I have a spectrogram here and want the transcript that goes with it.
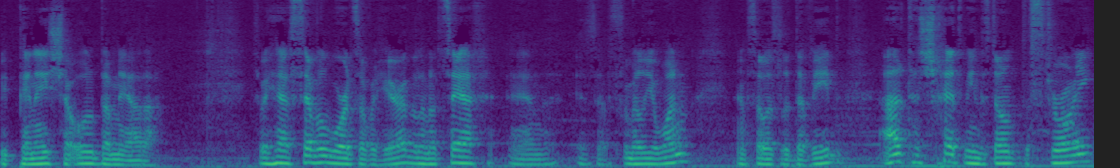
mipenei Shaul bame'ara." So we have several words over here. The and is a familiar one, and so is leDavid. Al tashchet means don't destroy.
